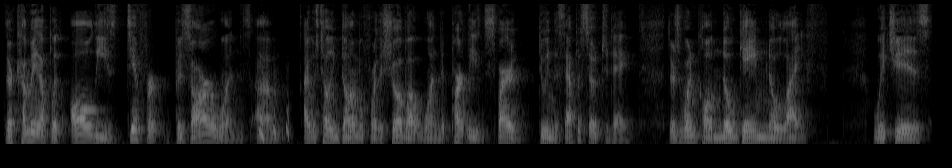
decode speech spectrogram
they're coming up with all these different bizarre ones. Um, I was telling Don before the show about one that partly inspired doing this episode today. There's one called No Game, No Life, which is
